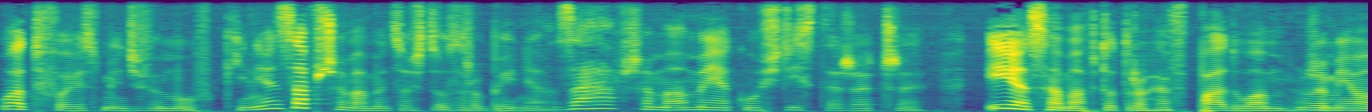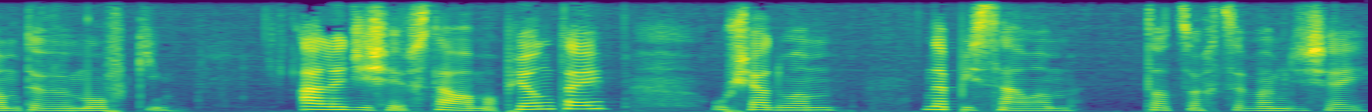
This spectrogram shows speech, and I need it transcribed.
Łatwo jest mieć wymówki, nie? Zawsze mamy coś do zrobienia, zawsze mamy jakąś listę rzeczy. I ja sama w to trochę wpadłam, że miałam te wymówki. Ale dzisiaj wstałam o piątej, usiadłam, napisałam to, co chcę Wam dzisiaj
